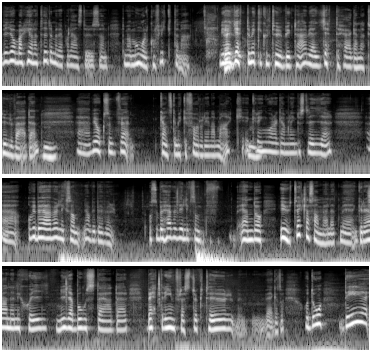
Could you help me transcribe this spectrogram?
vi jobbar hela tiden med det på Länsstyrelsen, de här målkonflikterna. Vi har jättemycket kulturbygd här, vi har jättehöga naturvärden. Mm. Eh, vi har också ganska mycket förorenad mark mm. kring våra gamla industrier. Uh, och vi behöver liksom, ja vi behöver och så behöver vi liksom ändå utveckla samhället med grön energi, nya bostäder, bättre infrastruktur. Vägar så. Och då, det,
